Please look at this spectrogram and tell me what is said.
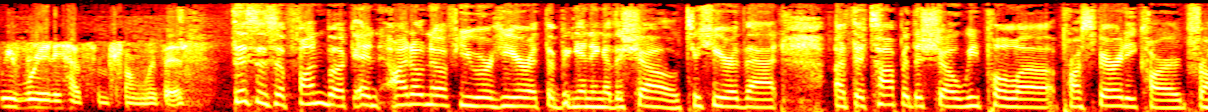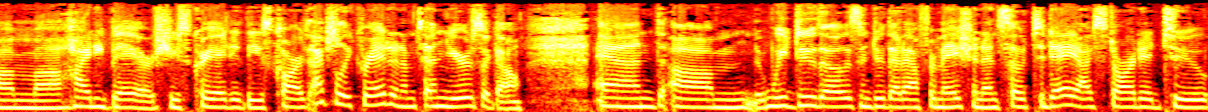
we've really had some fun with this. This is a fun book, and I don't know if you were here at the beginning of the show to hear that at the top of the show we pull a prosperity card from uh, Heidi Bayer. She's created these cards, actually created them 10 years ago. And um, we do those and do that affirmation. And so today I started to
